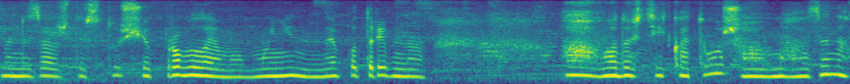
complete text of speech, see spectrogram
Мене завжди з туші проблема. Мені не потрібна водостійка туш, в магазинах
